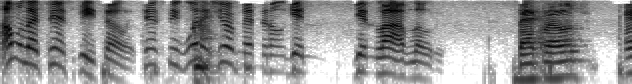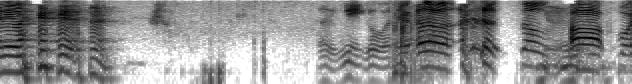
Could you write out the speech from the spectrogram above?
I'm going to let 10 Speed tell it. 10 Speed, what is your method on getting getting live loaded? Back roads. Anyway. we ain't going there. Uh, so uh, for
